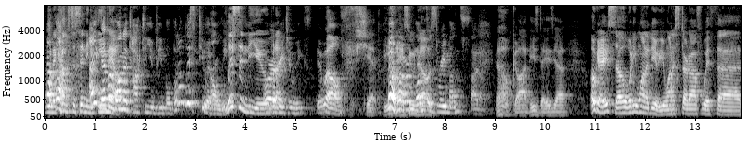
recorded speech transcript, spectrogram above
when it comes to sending emails. I email. never want to talk to you people, but I'll listen to you every week. I'll week. listen to you, or every I, two weeks. well, shit. These days, who once knows? in three months. I don't Oh God, these days, yeah. Okay, so what do you want to do? You want to start off with, uh,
